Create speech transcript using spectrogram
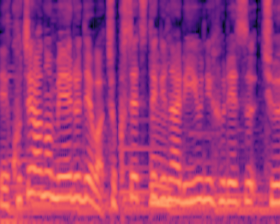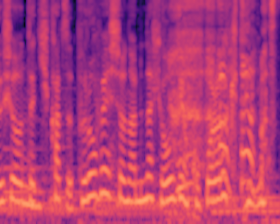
えーこちらのメールでは直接的な理由に触れず抽象的かつプロフェッショナルな表現を心がけています。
